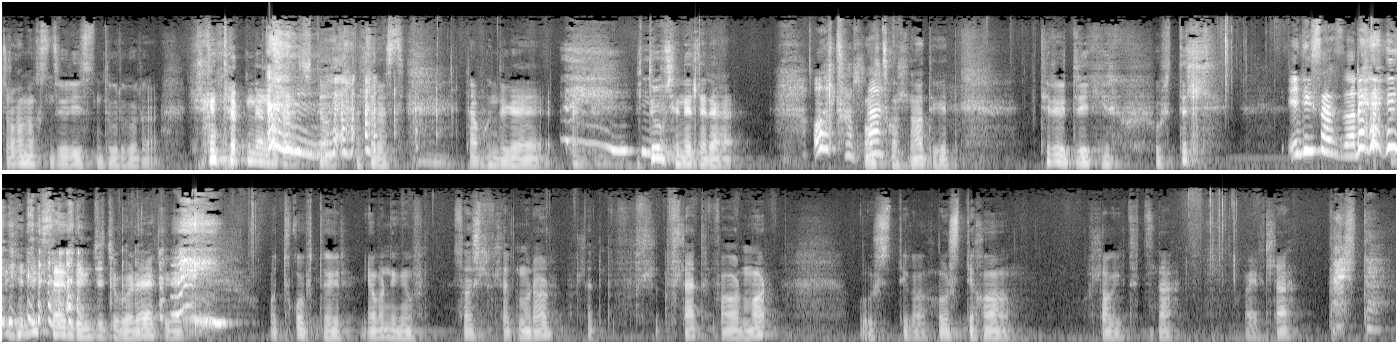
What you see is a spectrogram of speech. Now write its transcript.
6999 төгрөгөөр хэрхэн 50 мянга гарчтай болохоор бас та бүхэндээ YouTube channel-аараа уулзгалаа. Уулзгалнаа. Тэгээд тэр өдрийг хэрэг хүртэл энийг сонсоорой. Энийг сайн дэмжиж өгөөрэй. Тэгээд удахгүй бит хоёр ямар нэгэн social platform-оор платформоор өөрсдөө өөрсдийнхөө влогийг татснаа. Баярлалаа. Баяртай.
